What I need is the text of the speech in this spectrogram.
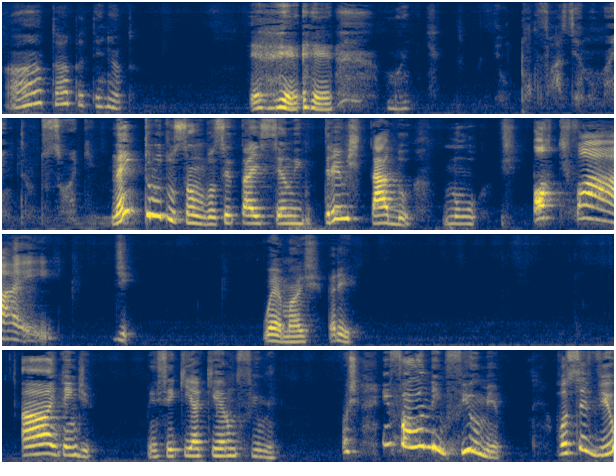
Ah, tá, Peter Neto. É, é, mãe, eu tô fazendo uma introdução aqui. Na introdução, você tá sendo entrevistado no Spotify. De... Ué, mas, peraí. Ah, entendi. Pensei que aqui era um filme. Oxe, e falando em filme, você viu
